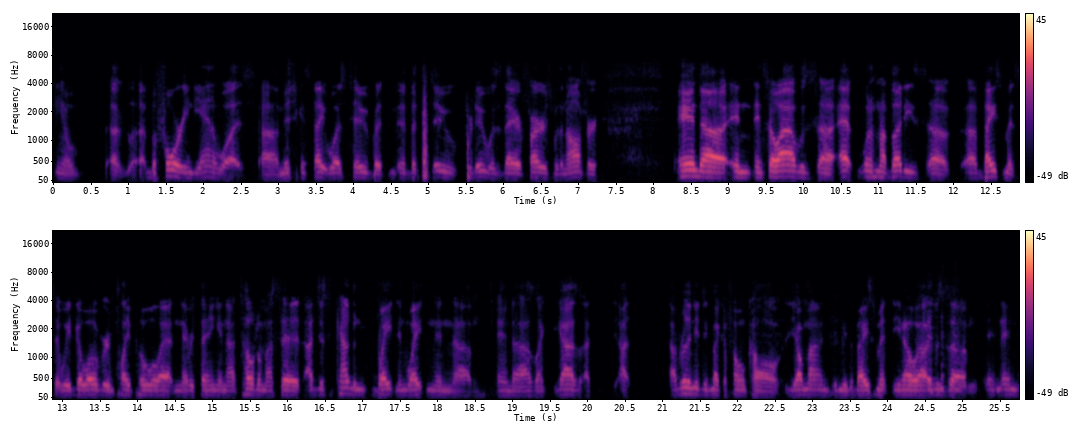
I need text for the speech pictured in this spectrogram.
You know. Uh, before Indiana was, uh, Michigan State was too, but but Purdue Purdue was there first with an offer, and uh, and and so I was uh, at one of my buddies' uh, uh, basements that we'd go over and play pool at and everything. And I told him, I said, I just kind of been waiting and waiting, and um, and uh, I was like, guys, I, I I really need to make a phone call. Y'all mind give me the basement? You know, it was um, and and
